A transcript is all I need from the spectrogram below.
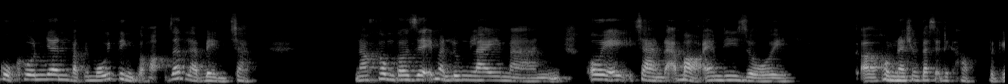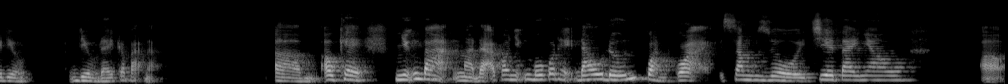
cuộc hôn nhân và cái mối tình của họ rất là bền chặt. Nó không có dễ mà lung lay mà ôi ấy, chàng đã bỏ em đi rồi. À, hôm nay chúng ta sẽ được học về cái điều điều đấy các bạn ạ um, ok những bạn mà đã có những mối quan hệ đau đớn quản quại xong rồi chia tay nhau uh,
